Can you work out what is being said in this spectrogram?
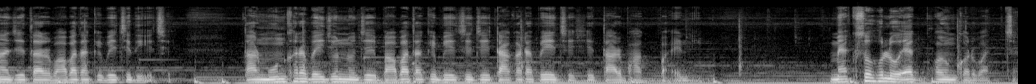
না যে তার বাবা তাকে বেচে দিয়েছে। তার মন খারাপ এই জন্য যে বাবা তাকে বেচে যে টাকাটা পেয়েছে সে তার ভাগ পায়নি। ম্যাক্সও হলো এক ভয়ঙ্কর বাচ্চা।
